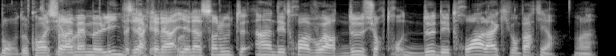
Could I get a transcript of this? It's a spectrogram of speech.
Bon, donc on reste sur la même ligne, c'est-à-dire qu'il y, en a- y en sans doute un des trois, voire deux sur trois, deux des trois là qui vont partir. Voilà.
